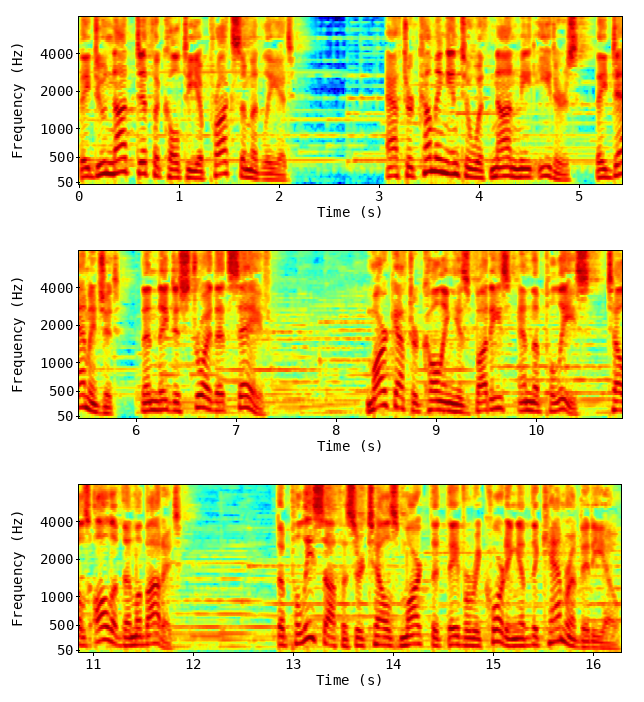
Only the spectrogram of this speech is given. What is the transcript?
They do not difficulty approximately it. After coming into with non-meat eaters, they damage it, then they destroy that save. Mark after calling his buddies and the police, tells all of them about it. The police officer tells Mark that they've a recording of the camera video.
